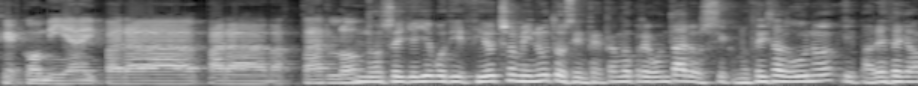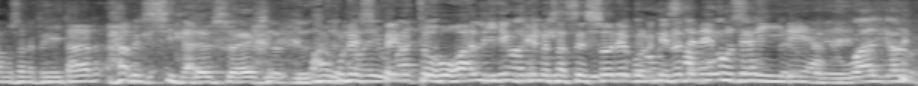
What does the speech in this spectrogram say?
qué cómic hay para, para adaptarlo. No sé, yo llevo 18 minutos intentando preguntaros si conocéis alguno y parece que vamos a necesitar a ver si Claro, eso es. yo- yo- yo algún experto igual, yo- o alguien que nos asesore yo porque no tenemos apuntes, ni idea. pero igual, claro,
